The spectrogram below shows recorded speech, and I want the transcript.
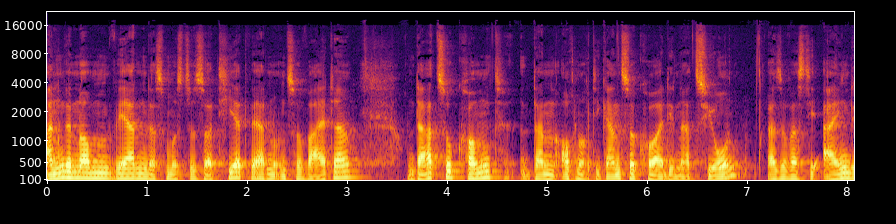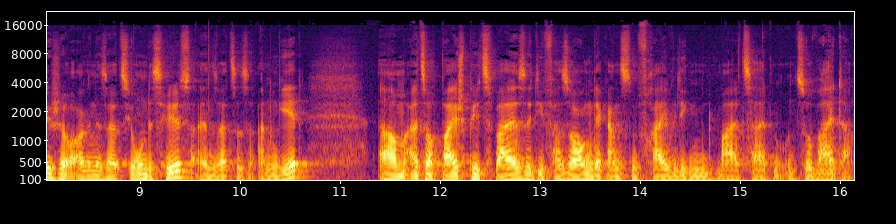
angenommen werden, das musste sortiert werden und so weiter. Und dazu kommt dann auch noch die ganze Koordination, also was die eigentliche Organisation des Hilfseinsatzes angeht, ähm, als auch beispielsweise die Versorgung der ganzen Freiwilligen mit Mahlzeiten und so weiter.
